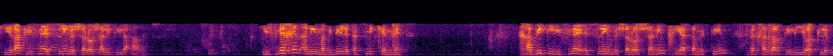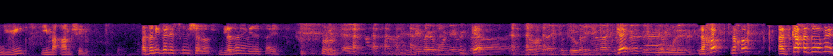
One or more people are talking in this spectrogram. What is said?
כי רק לפני 23 עליתי לארץ. לפני כן אני מגדיר את עצמי כמת. חוויתי לפני 23 שנים תחיית המתים וחזרתי להיות לאומי עם העם שלי. אז אני בן 23, בגלל זה אני נראה צעיר. כן. כן, נכון, נכון. אז ככה זה עובד.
